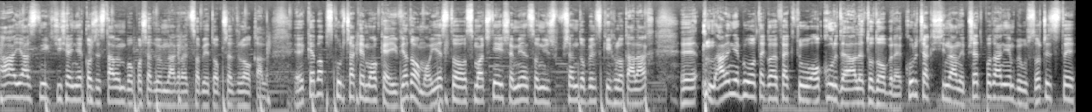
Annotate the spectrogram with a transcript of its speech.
a ja z nich dzisiaj nie korzystałem, bo poszedłem nagrać sobie to przed lokal. E, Kebab z kurczakiem ok, wiadomo, jest to smaczniejsze mięso niż w wszędobylskich lokalach, e, ale nie było tego efektu, o kurde, ale to dobre. Kurczak ścinany przed podaniem był soczysty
